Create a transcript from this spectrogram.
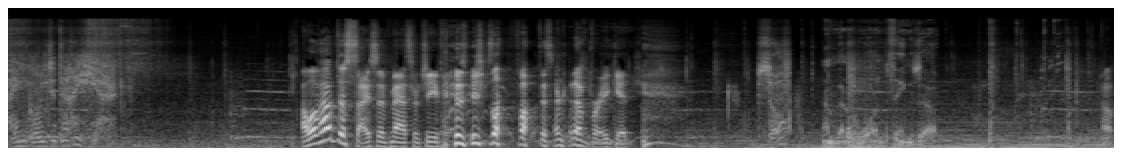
I'm going to die here. I love how decisive Master Chief is. He's just like, fuck this, I'm gonna break it. So? I'm gonna warm things up. Oh.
